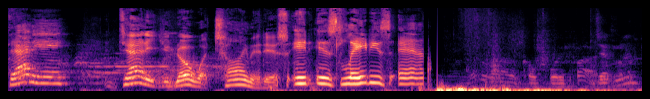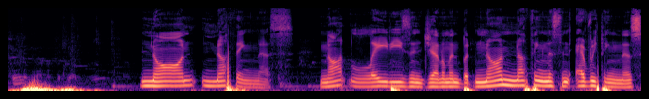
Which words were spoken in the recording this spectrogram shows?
Danny! Danny, you know what time it is. It is ladies and non nothingness. Not ladies and gentlemen, but non nothingness and everythingness.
